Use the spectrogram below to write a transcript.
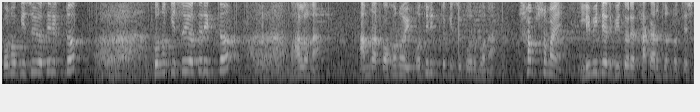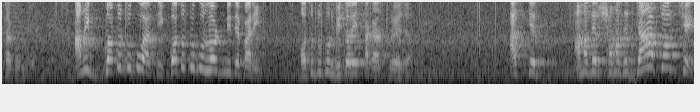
কোনো কিছুই অতিরিক্ত? কোনো কিছুই অতিরিক্ত? ভালো না। আমরা কখনোই অতিরিক্ত কিছু করব না। সব সময় লিমিটের ভিতরে থাকার জন্য চেষ্টা করব। আমি কতটুকু আছি, কতটুকু লোড নিতে পারি, অতটুকুর ভিতরেই থাকার প্রয়োজন। আজকে আমাদের সমাজে যা চলছে,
